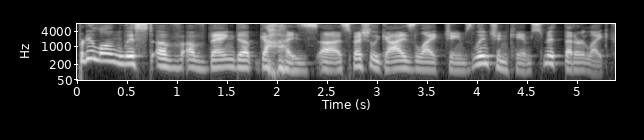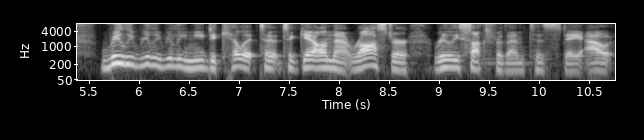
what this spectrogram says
Pretty long list of, of banged up guys, uh, especially guys like James Lynch and Cam Smith that are like really, really, really need to kill it to, to get on that roster. Really sucks sucks for them to stay out.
